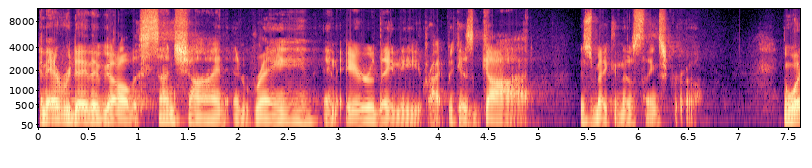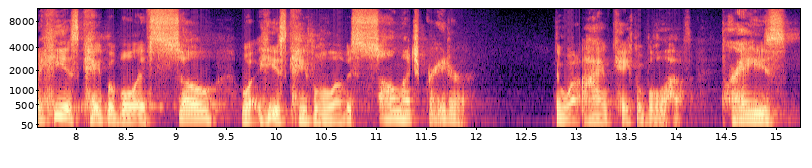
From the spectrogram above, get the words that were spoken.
And every day they've got all the sunshine and rain and air they need, right? Because God is making those things grow. And what he is capable of so what he is capable of is so much greater than what I am capable of. Praise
